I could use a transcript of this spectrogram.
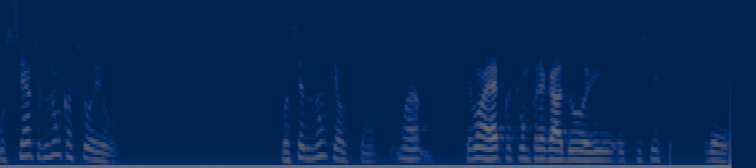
O centro nunca sou eu. Você nunca é o centro. Uma, teve uma época que um pregador aí, eu esqueci, ele é,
